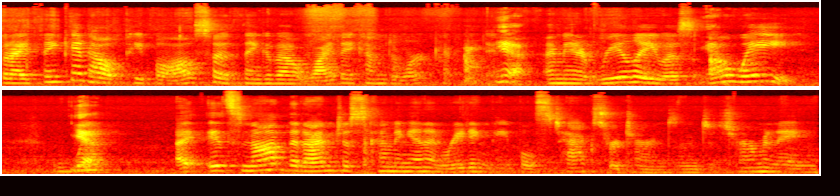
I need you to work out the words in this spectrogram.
But I think it helped people also think about why they come to work every day. Yeah. I mean, it really was, Yeah. oh wait. Yeah. Wait, I, it's not that I'm just coming in and reading people's tax returns and determining,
